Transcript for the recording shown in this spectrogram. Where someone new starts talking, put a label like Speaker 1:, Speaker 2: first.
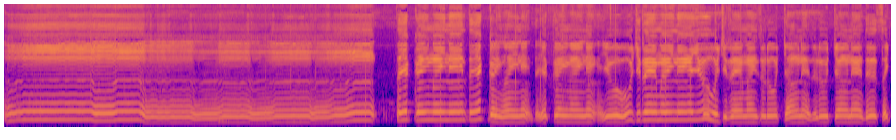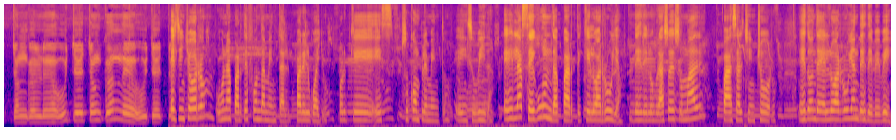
Speaker 1: Mm. El chinchorro es una parte fundamental para el guayú porque es su complemento en su vida. Es la segunda parte que lo arrulla desde los brazos de su madre pasa al chinchorro. Es donde él lo arrullan desde bebé.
